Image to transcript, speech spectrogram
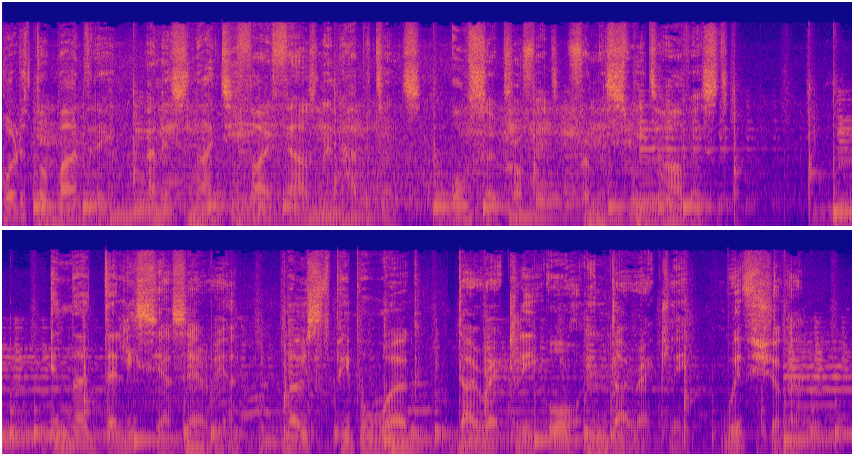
Puerto Padre and its 95,000 inhabitants also profit from the sweet harvest. In the Delicias area, most people work directly or indirectly with sugar.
